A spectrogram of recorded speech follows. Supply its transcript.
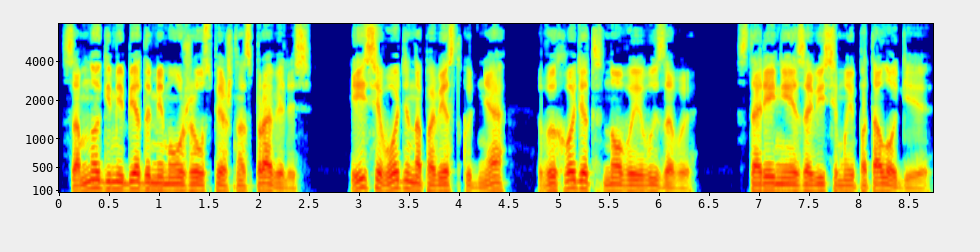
Со многими бедами мы уже успешно справились, и сегодня на повестку дня выходят новые вызовы – старение зависимые патологии,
